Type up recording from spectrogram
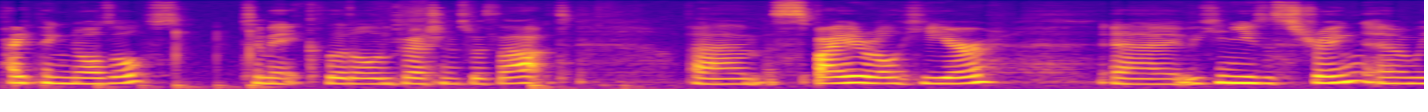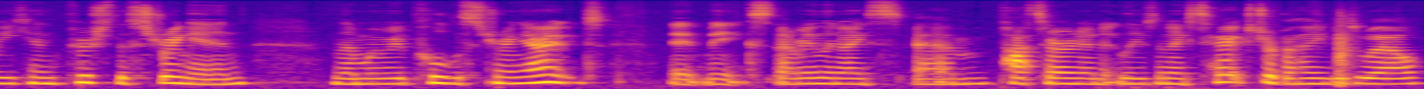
piping nozzles to make little impressions with that. Um, a spiral here, uh, we can use a string and we can push the string in and then when we pull the string out it makes a really nice um, pattern and it leaves a nice texture behind as well.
